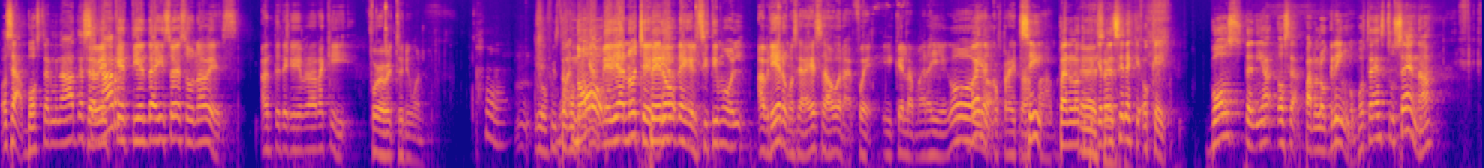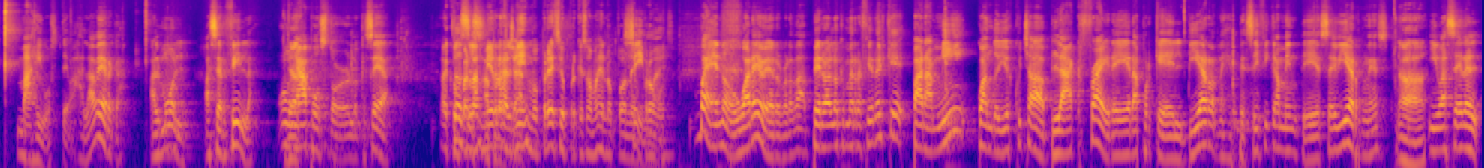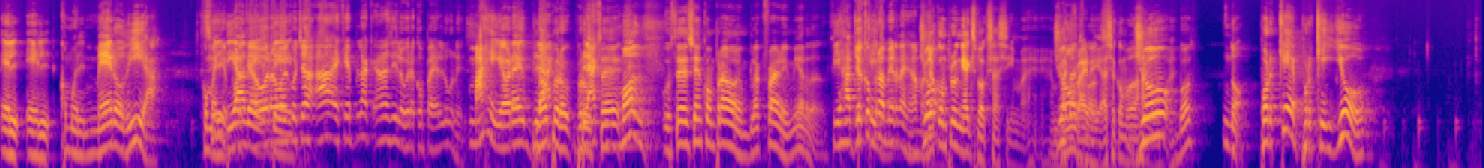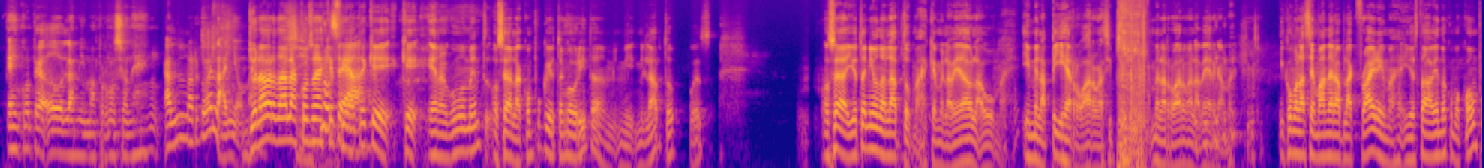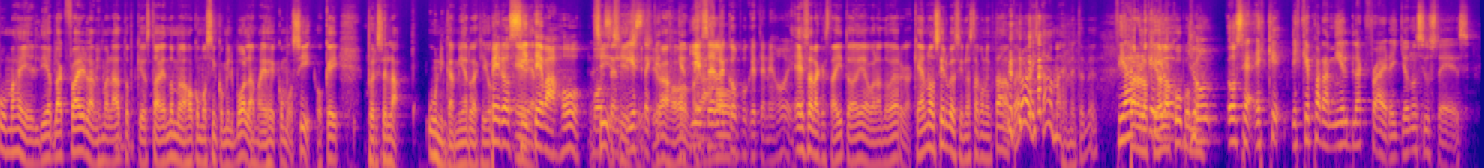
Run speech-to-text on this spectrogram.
O sea, vos terminabas de ¿Sabes cenar. qué tienda hizo eso una vez? Antes de que quebrara aquí. Forever 21. Yo fuiste Bueno, Porque No, a medianoche pero- el viernes en el City Mall abrieron, o sea, a esa hora fue. Y que la Mara llegó y a Bueno, comprar y todo. sí, pero lo que te quiero decir es que, ok, vos tenías, o sea, para los gringos, vos tenés tu cena, más y vos te vas a la verga, al mall, a hacer fila, un Ya. Apple Store o lo que sea. A comprar Entonces, las mierdas al aprovechar. mismo precio porque son más no ponen Sí, promos. Bueno, whatever, ¿verdad? Pero a lo que me refiero es que para mí, cuando yo escuchaba Black Friday, era porque el viernes, específicamente ese viernes, Ajá. iba a ser el, el, el- como el mero día. Como Sí, el día porque de... ahora de- voy a escuchar, ah, es que es Black, ah, sí, lo voy a comprar el lunes. Maje, y ahora es Black, no, pero, pero Black usted- Month. ustedes sí han comprado en Black Friday, mierda. Fíjate Yo he comprado mierda en Amazon. Yo compré un Xbox así, maje, en Yo- Black Friday, Xbox. hace como dos Yo- años. ¿Vos? No. ¿Por qué? Porque yo he encontrado las mismas promociones en- a lo largo del año. Yo la verdad las cosas es O que sea- fíjate que, que en algún momento, o sea, la compu que yo tengo ahorita, mi, mi- mi laptop, pues... O sea, yo tenía una laptop, más que me la había dado la U, maje, y me la pije, robaron así, me la robaron a la verga, maje. Y como la semana era Black Friday, maje, y yo estaba viendo como compu, más y el día de Black Friday la misma laptop que yo estaba viendo me bajó como 5 mil bolas, más. Yo dije como, sí, ok, pero esa es la única mierda que yo... Pero si ever- te bajó. Vos Sí, sí, sentiste sí, sí que, bajó, que Y esa es la bajó. compu que tenés hoy. Esa es la que está ahí todavía volando verga. Que ya no sirve si no está conectada. Pero ahí está, maje, ¿me entendés? Fíjate Para lo que, yo, la ocupo. yo- o sea, es que, es que para mí el Black Friday, yo no sé ustedes,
